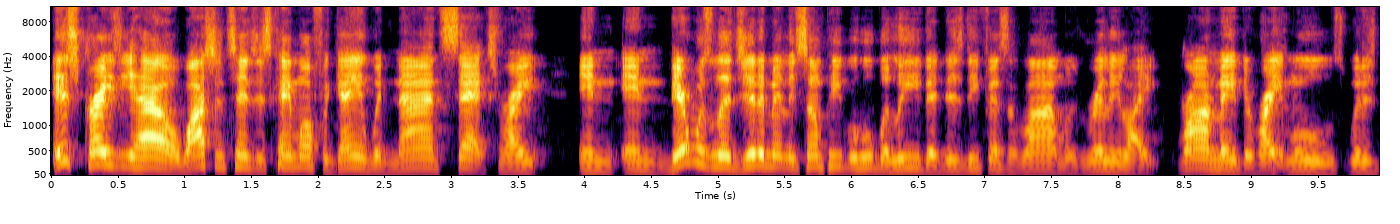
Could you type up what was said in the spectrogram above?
It's crazy how Washington just came off a game with nine sacks, right? And and there was legitimately some people who believe that this defensive line was really like Ron made the right moves with his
